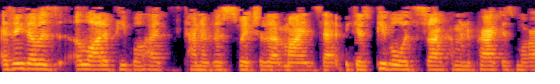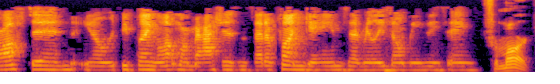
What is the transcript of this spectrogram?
I think that was a lot of people had kind of a switch of that mindset because people would start coming to practice more often. You know, we'd be playing a lot more matches instead of fun games that really don't mean anything. For Mark,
